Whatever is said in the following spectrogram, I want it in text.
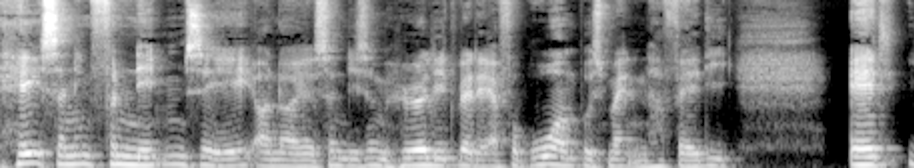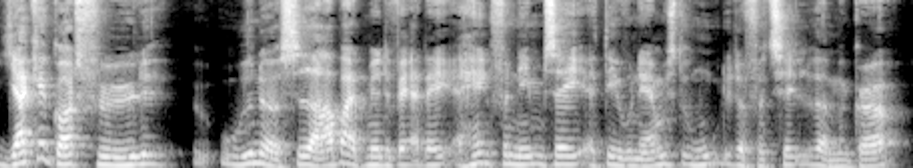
have sådan en fornemmelse af, og når jeg sådan ligesom hører lidt, hvad det er, forbrugerombudsmanden har fat i, at jeg kan godt føle, uden at sidde og arbejde med det hver dag, at have en fornemmelse af, at det er jo nærmest umuligt at fortælle, hvad man gør,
